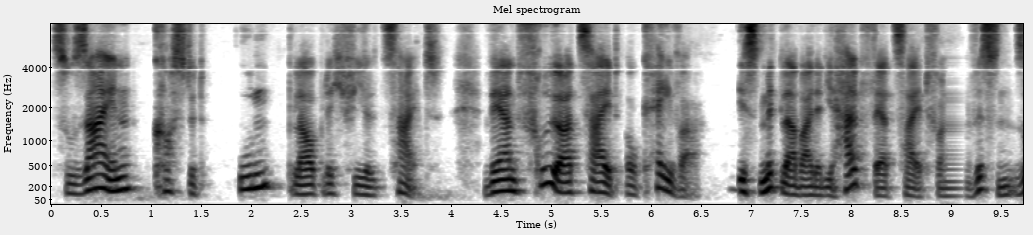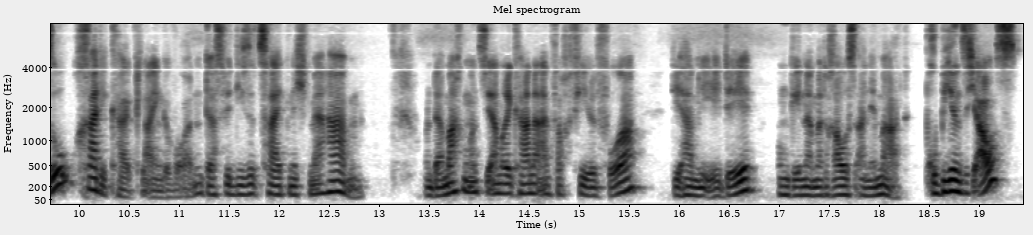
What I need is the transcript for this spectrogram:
zu sein, kostet unglaublich viel Zeit. Während früher Zeit okay war, ist mittlerweile die Halbwertzeit von Wissen so radikal klein geworden, dass wir diese Zeit nicht mehr haben. Und da machen uns die Amerikaner einfach viel vor. Die haben die Idee und gehen damit raus an den Markt. Probieren sich aus,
